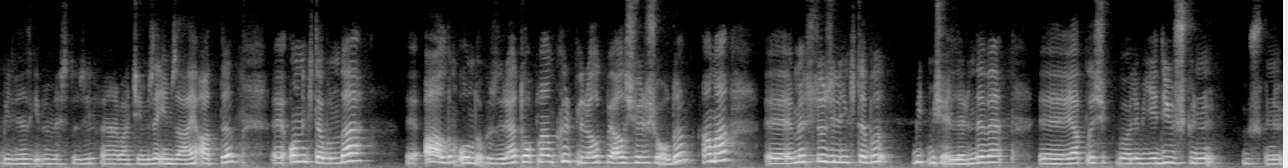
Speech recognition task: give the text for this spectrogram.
bildiğiniz gibi Mesut Özil Fenerbahçe'mize imzayı attı. E, onun kitabını da e, aldım 19 liraya. Toplam 40 liralık bir alışveriş oldu. Ama e, Mesut Özil'in kitabı bitmiş ellerinde ve e, yaklaşık böyle bir 7-3 günü 3 günü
